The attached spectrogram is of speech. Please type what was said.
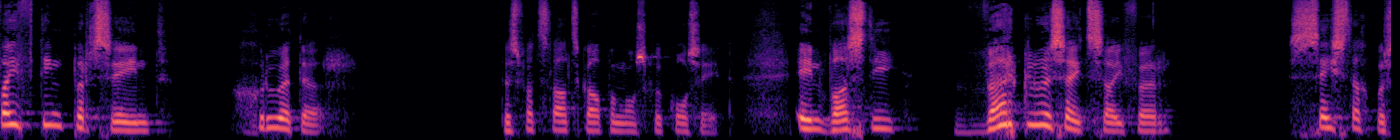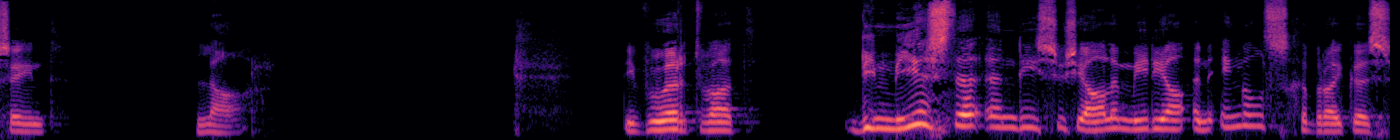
15% groter. Dis wat staatskaping ons gekos het. En was die werkloosheidssyfer 60% laer die woord wat die meeste in die sosiale media in Engels gebruik is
